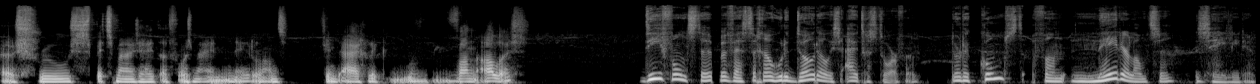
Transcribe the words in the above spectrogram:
uh, shrews, spitsmuizen heet dat volgens mij in het Nederlands. Ik vind eigenlijk van alles. Die vondsten bevestigen hoe de dodo is uitgestorven. Door de komst van Nederlandse zeelieden.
